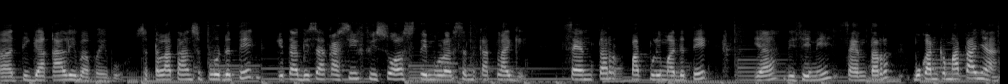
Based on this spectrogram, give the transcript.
uh, tiga kali Bapak Ibu. Setelah tahan 10 detik, kita bisa kasih visual stimulation cut lagi. Center 45 detik ya di sini center bukan ke matanya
